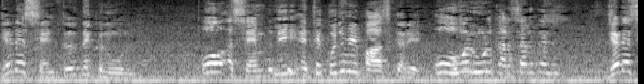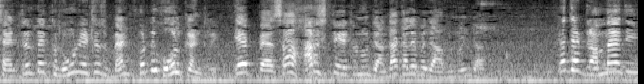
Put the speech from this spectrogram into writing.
ਜਿਹੜੇ ਸੈਂਟਰ ਦੇ ਕਾਨੂੰਨ ਉਹ ਅਸੈਂਬਲੀ ਇੱਥੇ ਕੁਝ ਵੀ ਪਾਸ ਕਰੇ, ਉਹ ਓਵਰਰੂਲ ਕਰ ਸਕਦੇ ਨੇ। ਜਿਹੜੇ ਸੈਂਟਰ ਦੇ ਕਾਨੂੰਨ it is meant for the whole country ਇਹ ਪੈਸਾ ਹਰ ਸਟੇਟ ਨੂੰ ਜਾਂਦਾ, ਕੱਲੇ ਪੰਜਾਬ ਨੂੰ ਨਹੀਂ ਜਾਂਦਾ। ਇਹ ਡਰਾਮਾ ਹੈ ਜੀ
